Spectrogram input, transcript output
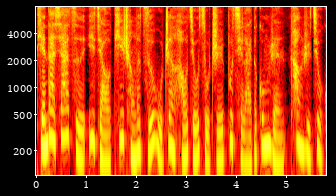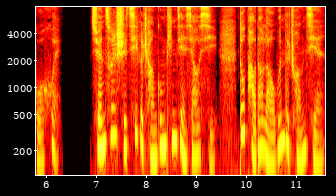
田大瞎子一脚踢成了子午镇好久组织不起来的工人抗日救国会。全村十七个长工听见消息，都跑到老温的床前，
